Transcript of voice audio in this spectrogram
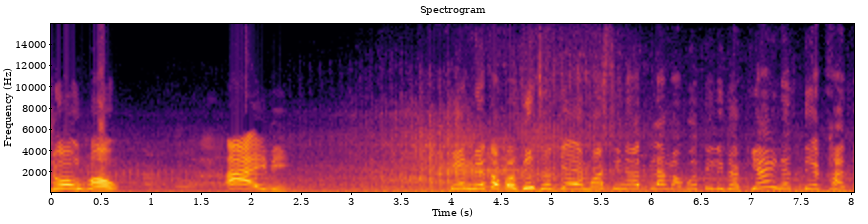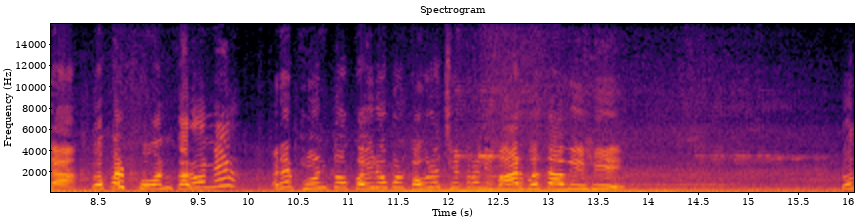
જોઉં હોઉં. આ આવી. બેન મેં તો બધી જગ્યાએ માસીના અતલામાં ગોતી લીધા ક્યાંય નથી દેખાતા. તો પણ ફોન કરો ને. અરે ફોન તો કર્યો પણ કૌરવ ક્ષેત્રની બહાર બતાવે હે. તો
